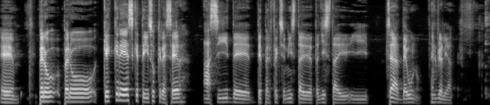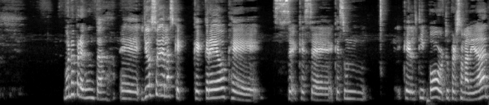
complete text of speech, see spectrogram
Eh, pero, pero, ¿qué crees que te hizo crecer así de, de perfeccionista y detallista y, o sea, de uno, en realidad? Buena pregunta. Eh, yo soy de las que, que creo que que, se, que es un, que el tipo o tu personalidad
